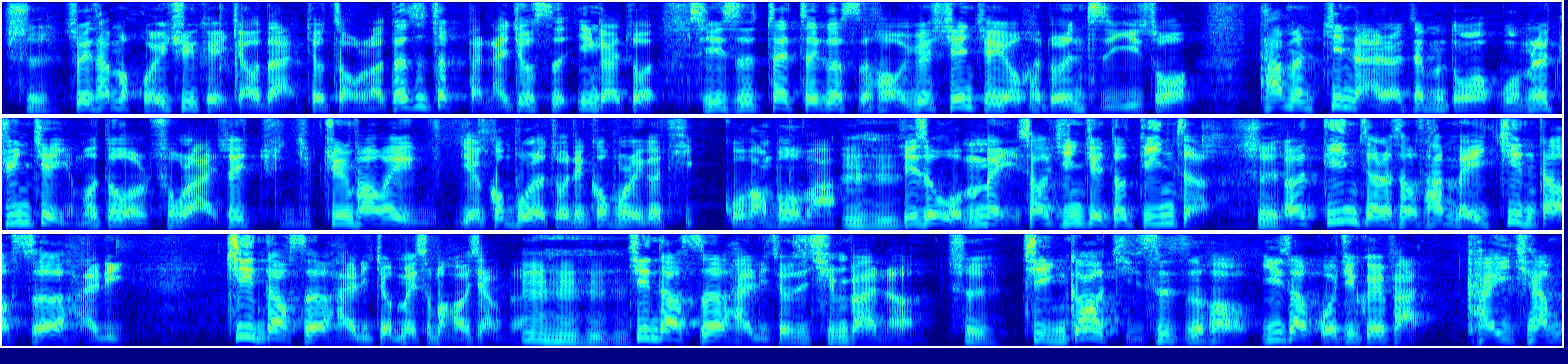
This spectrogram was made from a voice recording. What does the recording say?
是，所以他们回去可以交代就走了。但是这本来就是应该做。其实在这个时候，因为先前有很多人质疑说，他们进来了这么多，我们的军舰有没有都有出来？所以军方会也公布了，昨天公布了一个体国防部嘛，其实我们每艘军舰都盯着，是，而盯着的时候，他没进到十二海里。进到十二海里就没什么好讲的，进到十二海里就是侵犯了。是警告几次之后，依照国际规范开枪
